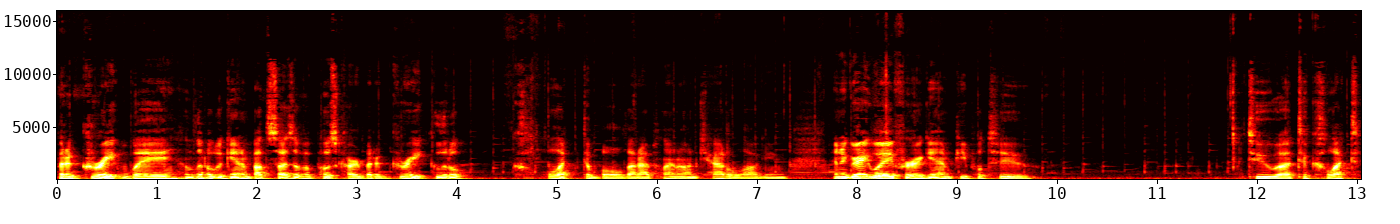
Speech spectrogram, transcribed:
but a great way, a little, again, about the size of a postcard, but a great little collectible that I plan on cataloging. And a great way for, again, people to, to, uh, to collect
